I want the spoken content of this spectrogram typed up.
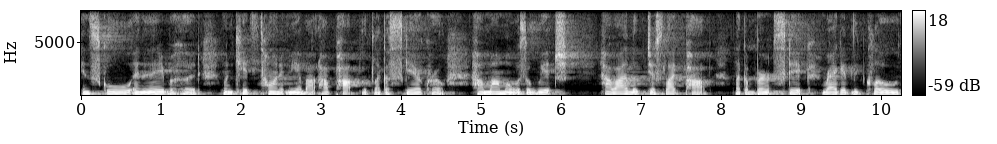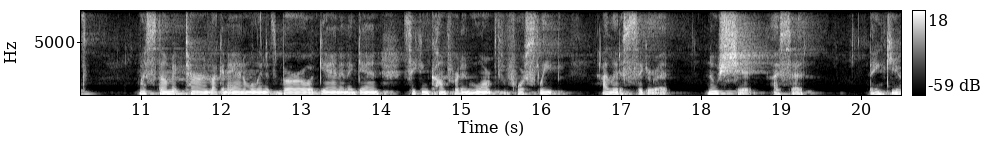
in school, in the neighborhood, when kids taunted me about how Pop looked like a scarecrow, how Mama was a witch, how I looked just like Pop, like a burnt stick, raggedly clothed. My stomach turned like an animal in its burrow again and again, seeking comfort and warmth before sleep. I lit a cigarette. No shit, I said. Thank you.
